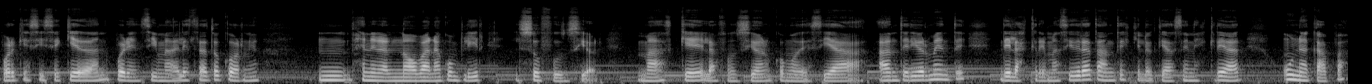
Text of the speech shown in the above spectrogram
porque si se quedan por encima del estrato córneo en general no van a cumplir su función, más que la función, como decía anteriormente, de las cremas hidratantes que lo que hacen es crear una capa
